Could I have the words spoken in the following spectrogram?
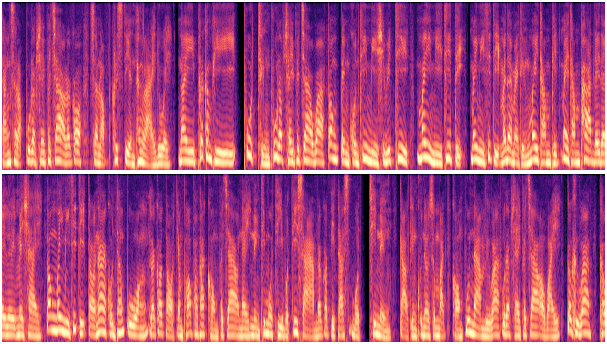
ทั้งสำหรับผู้รับใช้พระเจ้า แล้วก็สำหรับคริสเตียนทั้งหลายด้วย ในพระคัมภีร์พูดถึงผู้รับใช้พระเจ้าว่าต้องเป็นคนที่มีชีวิตที่ไม่มีทิฏฐิไม่มีทิฏฐิไม่ได้หมายถึงไม่ทำผิดไม่ทำพลาดใด ๆ เลยไม่ใช่ ต้องไม่มีทิฏฐิต่อหน้าคนทั้งปวง แล้วก็ต่อจำเพาะพระพักของพระเจ้าในหนึ่งทิโมธีบทที่ 3 แล้วก็ติตัสบทที่ 1 กล่าวถึงคุณสมบัติของผู้นำหรือว่าผู้รับใช้พระเจ้าเอาไว้ ก็คือว่าเขา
